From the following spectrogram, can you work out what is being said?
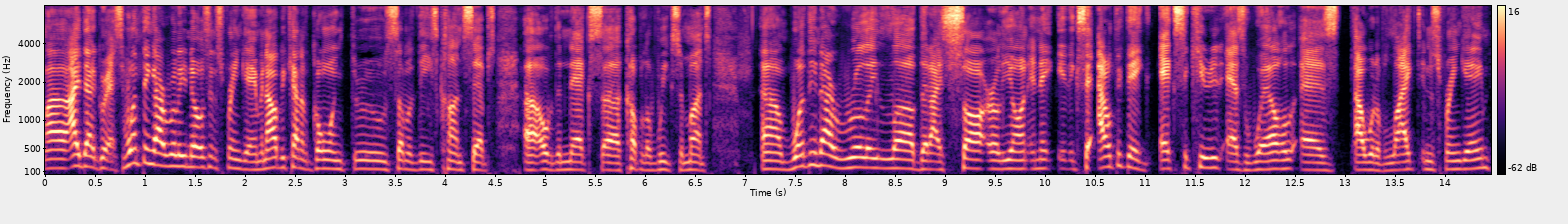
uh, I digress. One thing I really noticed in spring game, and I'll be kind of going through some of these concepts uh, over the next uh, couple of weeks or months. Um, one thing that I really love that I saw early on, and it, it, I don't think they executed as well as I would have liked in the spring game.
